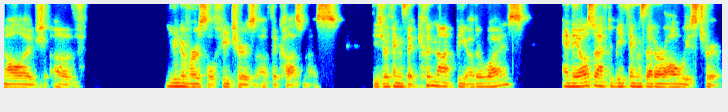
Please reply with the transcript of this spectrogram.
knowledge of universal features of the cosmos. These are things that could not be otherwise. And they also have to be things that are always true.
